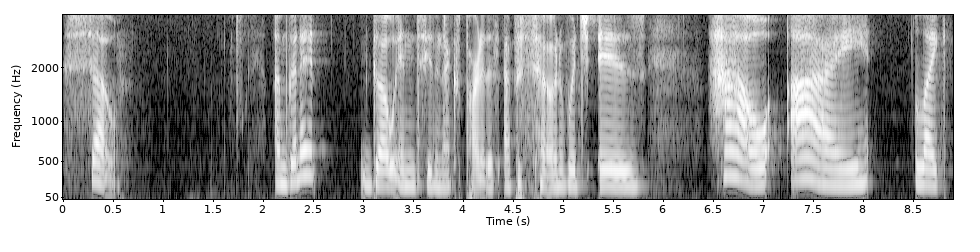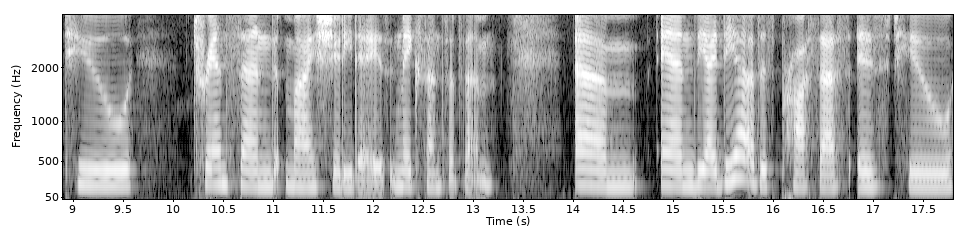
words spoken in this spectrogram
So, I'm going to go into the next part of this episode, which is how I like to transcend my shitty days and make sense of them. Um, and the idea of this process is to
